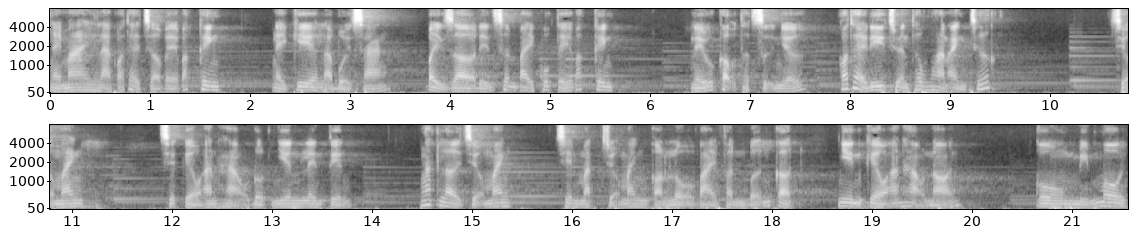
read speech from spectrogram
"Ngày mai là có thể trở về Bắc Kinh, ngày kia là buổi sáng, 7 giờ đến sân bay quốc tế Bắc Kinh. Nếu cậu thật sự nhớ, có thể đi truyền thông hoàn ảnh trước." Triệu Manh, Triệu Kiều An Hảo đột nhiên lên tiếng, ngắt lời Triệu Manh. Trên mặt Triệu Manh còn lộ vài phần bỡn cợt, nhìn Kiều An Hảo nói. Cô mím môi,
